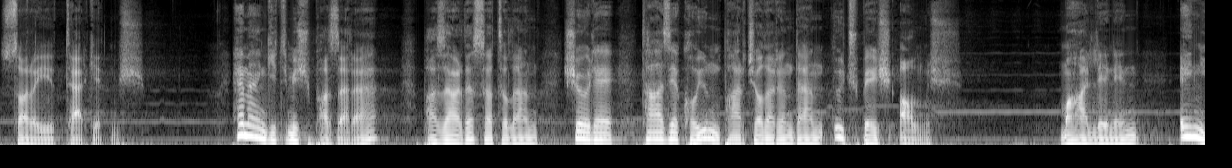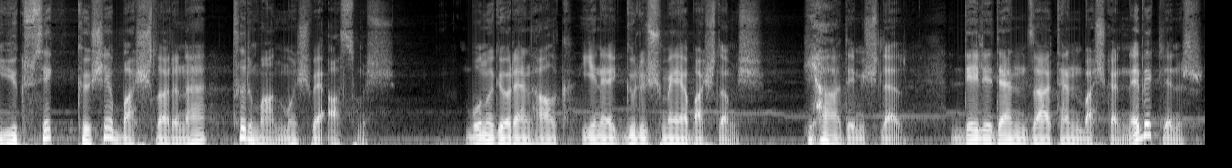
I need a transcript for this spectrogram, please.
sarayı terk etmiş. Hemen gitmiş pazara, pazarda satılan şöyle taze koyun parçalarından üç beş almış. Mahallenin en yüksek köşe başlarına tırmanmış ve asmış. Bunu gören halk yine gülüşmeye başlamış. Ya demişler, deliden zaten başka ne beklenir?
